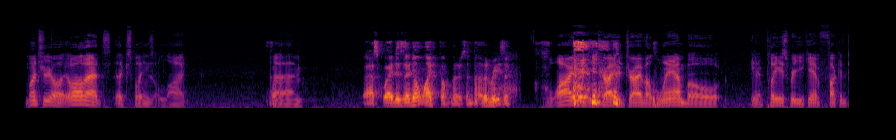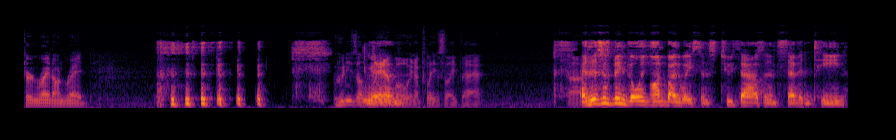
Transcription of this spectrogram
Montreal. Well, that explains a lot. Um, ask why it is i don't like them there's another reason why would you try to drive a Lambo in a place where you can't fucking turn right on red? Who needs a Yeah. Lambo in a place like that? Uh, and this has been going on by the way since 2017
